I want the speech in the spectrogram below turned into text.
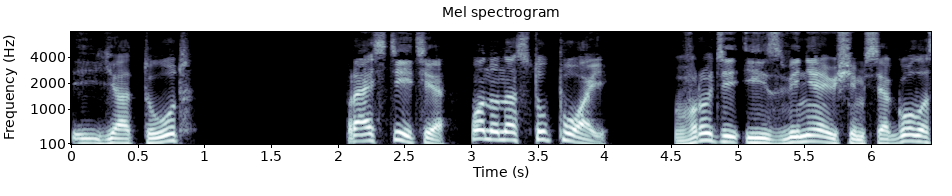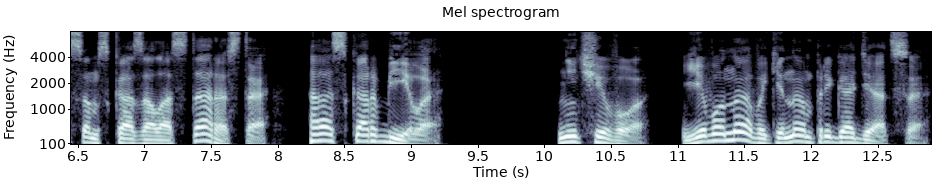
я тут?» «Простите, он у нас тупой», — вроде и извиняющимся голосом сказала староста, а оскорбила. «Ничего, его навыки нам пригодятся.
